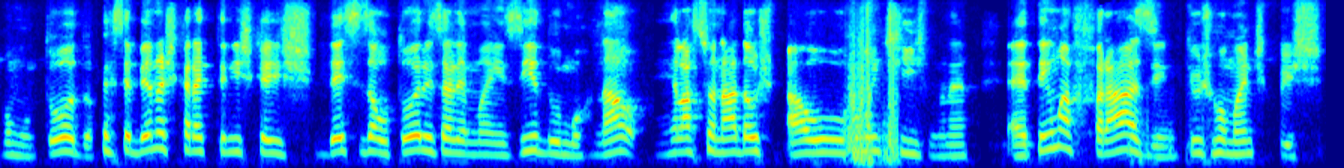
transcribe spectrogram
como um todo, percebendo as características desses autores alemães e do Murnau relacionadas ao romantismo, né? É, tem uma frase que os românticos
